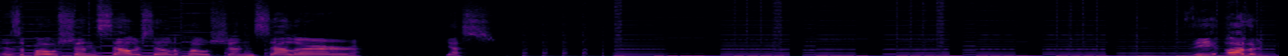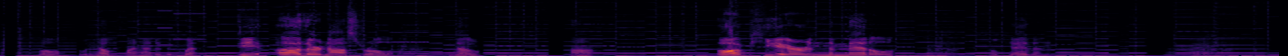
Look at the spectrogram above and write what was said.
Is a potion seller still a potion seller? Yes. The other... Well, it would help if I had it equipped. The other nostril! No. Huh. Up here in the middle. Okay then. Alright.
